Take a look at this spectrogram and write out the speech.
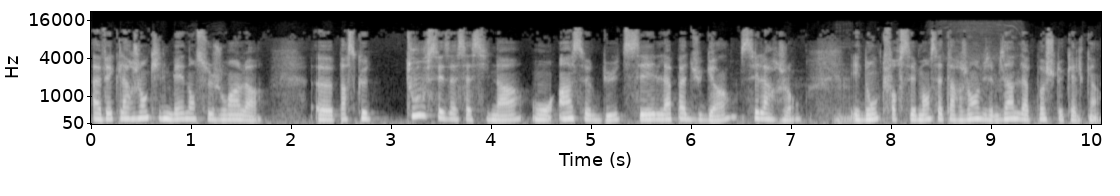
avec l'argent qu'il met dans ce joint-là. Euh, parce que tous ces assassinats ont un seul but, c'est l'appât du gain, c'est l'argent. Et donc forcément, cet argent vient bien de la poche de quelqu'un.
